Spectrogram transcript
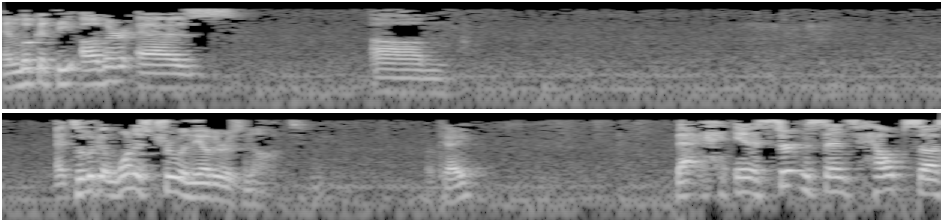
and look at the other as um, to look at one is true and the other is not. Okay? That, in a certain sense, helps us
